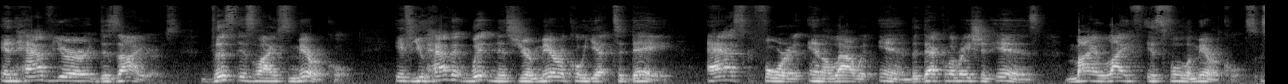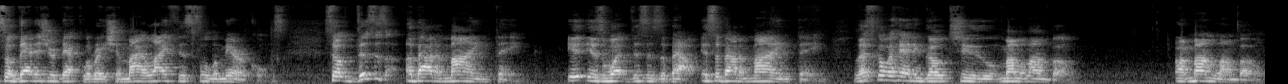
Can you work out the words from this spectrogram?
and have your desires. This is life's miracle. If you haven't witnessed your miracle yet today, ask for it and allow it in. The declaration is, My life is full of miracles. So that is your declaration. My life is full of miracles. So this is about a mind thing. Is what this is about. It's about a mind thing. Let's go ahead and go to Mama Lambo, or Mom Lambo,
